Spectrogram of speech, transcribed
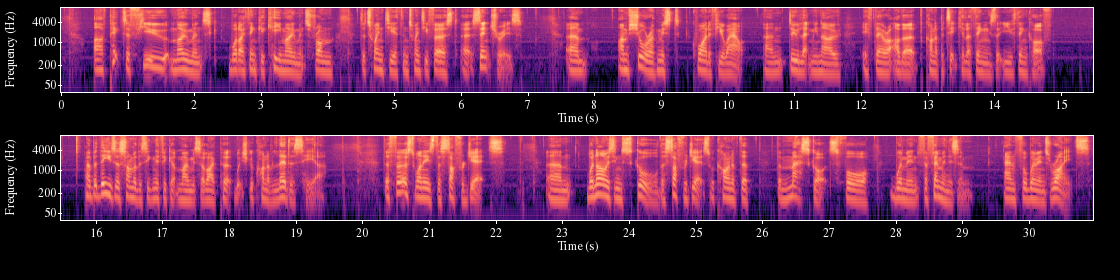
I've picked a few moments, what I think are key moments from the 20th and 21st uh, centuries. Um, I'm sure I've missed quite a few out, and do let me know if there are other kind of particular things that you think of. Uh, but these are some of the significant moments that I've put which kind of led us here. The first one is the suffragettes. Um, when I was in school, the suffragettes were kind of the, the mascots for women, for feminism and for women's rights.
